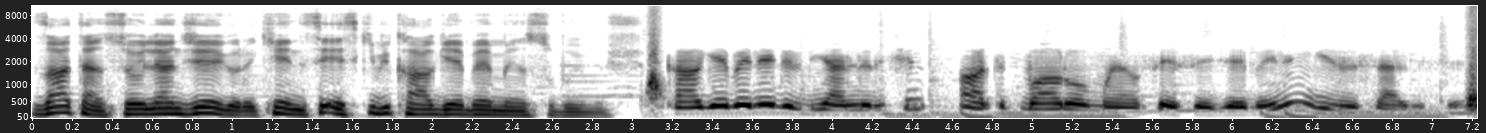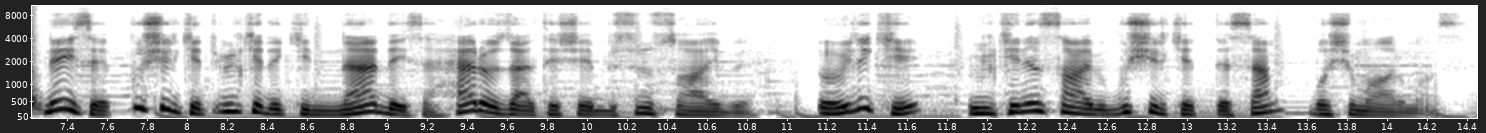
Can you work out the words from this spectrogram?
Zaten söylenceye göre kendisi eski bir KGB mensubuymuş. KGB nedir diyenler için artık var olmayan SSCB'nin gizli servisi. Neyse bu şirket ülkedeki neredeyse her özel teşebbüsün sahibi. Öyle ki ülkenin sahibi bu şirket desem başım ağrımaz.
